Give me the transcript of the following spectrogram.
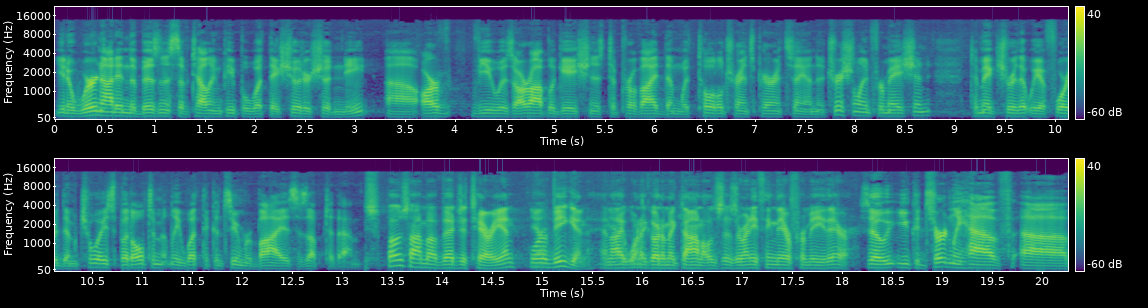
you know, we're not in the business of telling people what they should or shouldn't eat. Uh, our view is our obligation is to provide them with total transparency on nutritional information to make sure that we afford them choice, but ultimately what the consumer buys is up to them. Suppose I'm a vegetarian or a vegan and I want to go to McDonald's. Is there anything there for me there? So you could certainly have uh,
